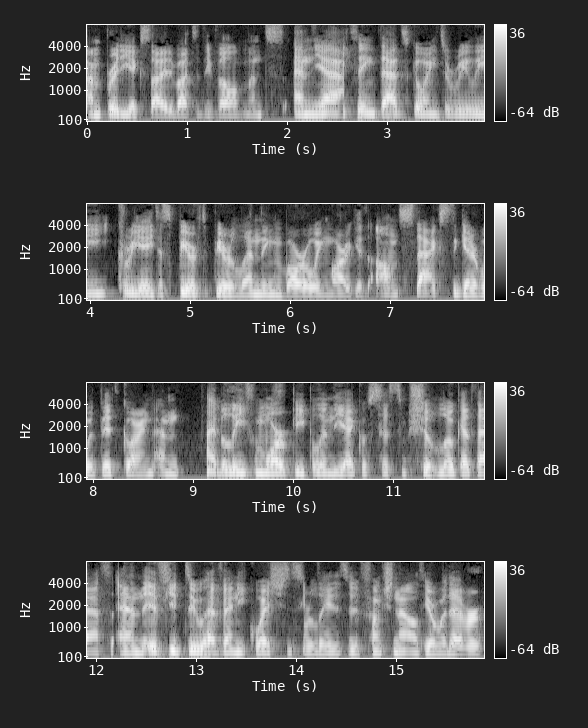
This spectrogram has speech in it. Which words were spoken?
I'm pretty excited about the developments. And yeah, I think that's going to really create a peer to peer lending borrowing market on stacks together with Bitcoin. And I believe more people in the ecosystem should look at that. And if you do have any questions related to the functionality or whatever,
